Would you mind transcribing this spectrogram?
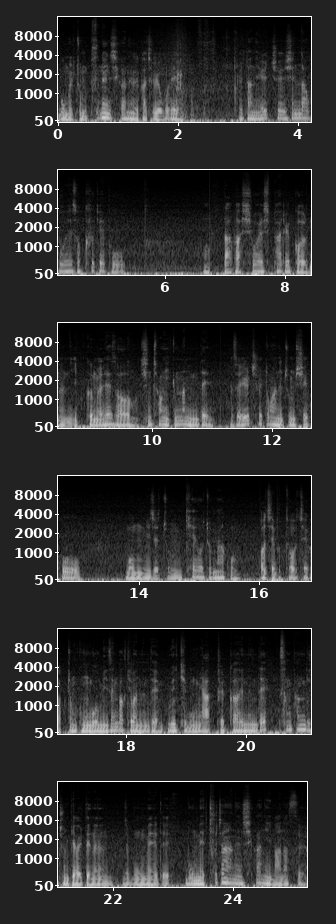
몸을 좀 푸는 시간을 가지려고 해요. 일단은 일주일 쉰다고 해서 크게 뭐 어, 나바 10월 18일 거는 입금을 해서 신청이 끝났는데 그래서 일주일 동안은 좀 쉬고 몸 이제 좀 케어 좀 하고 어제부터 제가 좀 곰곰이 생각해 봤는데 왜 이렇게 몸이 아플까 했는데 상반기 준비할 때는 이제 몸에 대, 몸에 투자하는 시간이 많았어요.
